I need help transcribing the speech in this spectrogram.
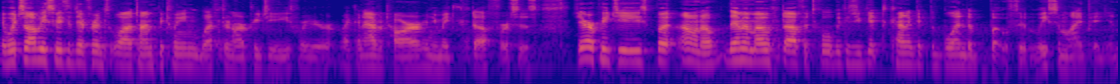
And which obviously is a difference a lot of times between Western RPGs where you're like an avatar and you make your stuff versus JRPGs. But I don't know, the MMO stuff it's cool because you get to kind of get the blend of both, at least in my opinion.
